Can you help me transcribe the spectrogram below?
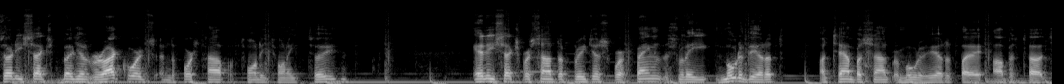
36 billion records in the first half of 2022. 86% of breaches were financially motivated and 10% were motivated by sabotage,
